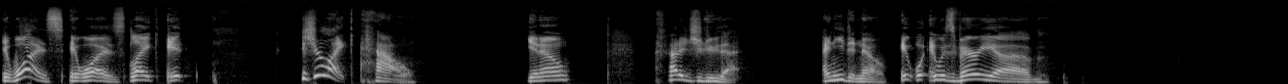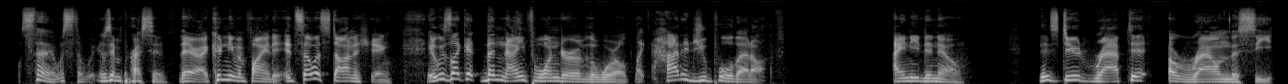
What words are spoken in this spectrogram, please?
it was. It was. Like it cuz you're like how? You know? How did you do that? I need to know. It it was very um. What's the what's the it was impressive. There, I couldn't even find it. It's so astonishing. It was like a, the ninth wonder of the world. Like, how did you pull that off? I need to know. This dude wrapped it around the seat.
